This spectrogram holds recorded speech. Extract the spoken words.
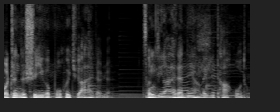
我真的是一个不会去爱的人，曾经爱的那样的一塌糊涂。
